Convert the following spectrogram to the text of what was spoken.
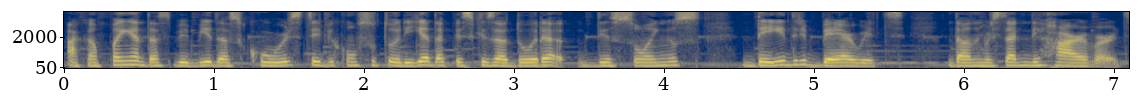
A campanha das bebidas Coors teve consultoria da pesquisadora de sonhos Deidre Barrett, da Universidade de Harvard,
